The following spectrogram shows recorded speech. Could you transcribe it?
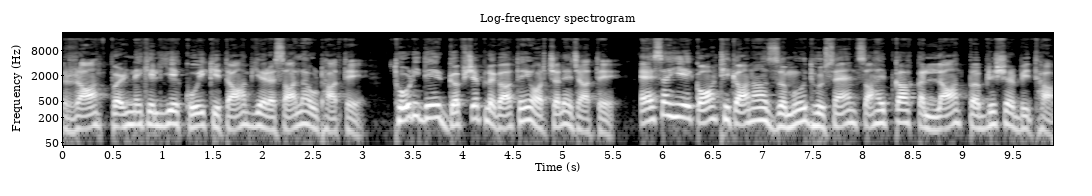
रात पढ़ने के लिए कोई किताब या रसाला उठाते, थोड़ी देर गपशप लगाते और चले जाते। ऐसा ही एक और ठिकाना जमूद हुसैन साहिब का कल्लात पब्लिशर भी था,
